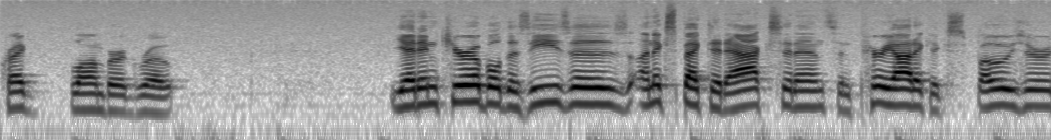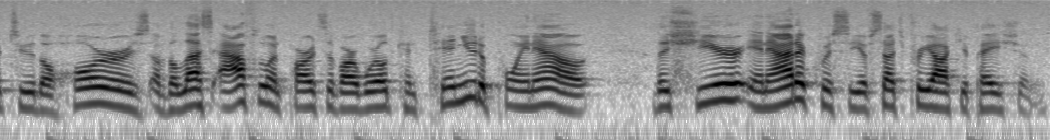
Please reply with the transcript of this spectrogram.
Craig Blomberg wrote Yet incurable diseases, unexpected accidents, and periodic exposure to the horrors of the less affluent parts of our world continue to point out the sheer inadequacy of such preoccupations.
